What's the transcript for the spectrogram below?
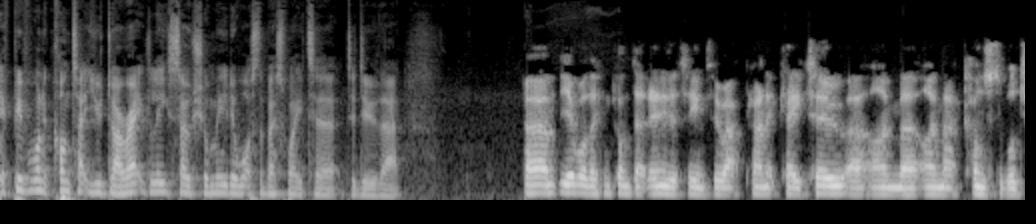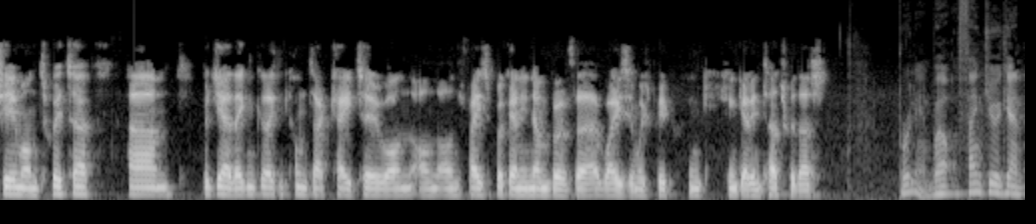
if people want to contact you directly, social media, what's the best way to, to do that? Um, yeah, well, they can contact any of the team through at Planet K2. Uh, I'm uh, I'm at Constable Jim on Twitter. Um, but yeah, they can they can contact K2 on, on, on Facebook. Any number of uh, ways in which people can can get in touch with us. Brilliant. Well, thank you again,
